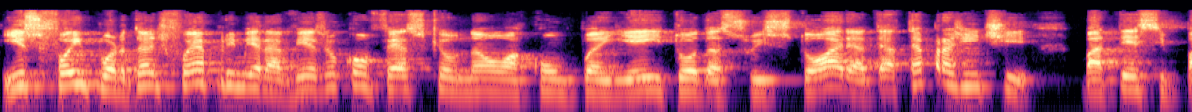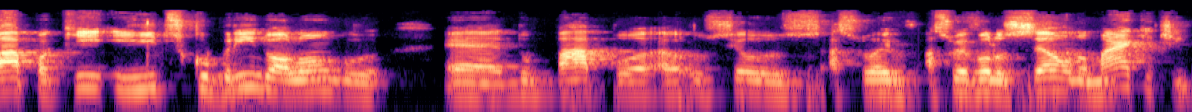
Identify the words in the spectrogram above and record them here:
Isso foi importante, foi a primeira vez. Eu confesso que eu não acompanhei toda a sua história, até até para a gente bater esse papo aqui e ir descobrindo ao longo é, do papo os seus a sua a sua evolução no marketing.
